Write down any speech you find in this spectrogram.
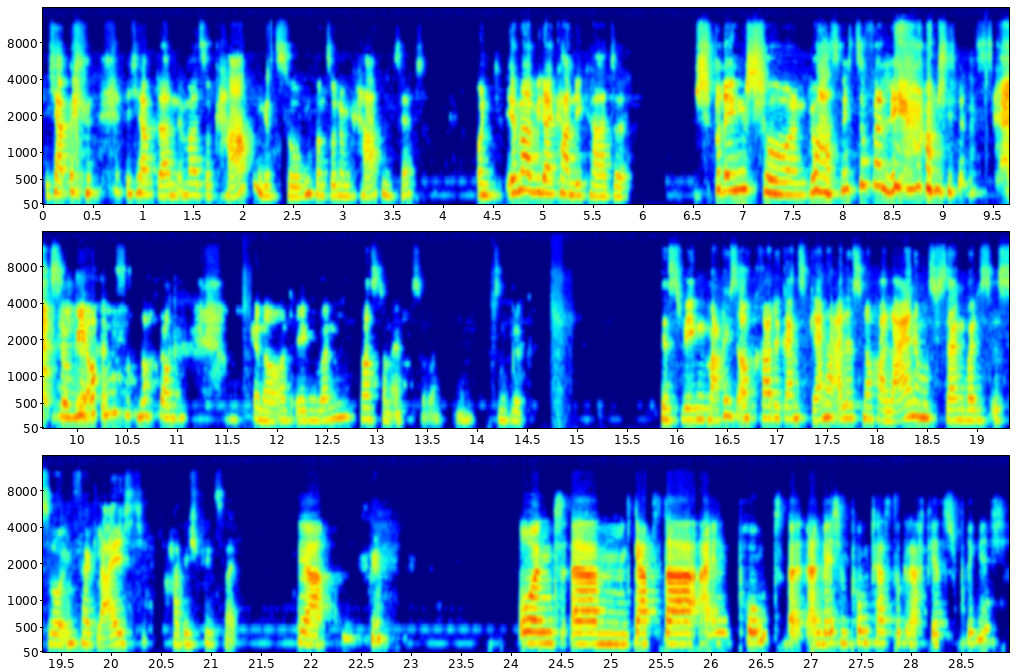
ich habe ich hab dann immer so Karten gezogen von so einem Kartenset und immer wieder kam die Karte, spring schon, du hast nichts zu verlieren. Und so wie oft muss es noch kommen. Genau, und irgendwann war es dann einfach so, zum Glück. Deswegen mache ich es auch gerade ganz gerne alles noch alleine, muss ich sagen, weil es ist so im Vergleich, habe ich viel Zeit. Ja. Und ähm, gab es da einen Punkt, äh, an welchem Punkt hast du gedacht, jetzt springe ich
